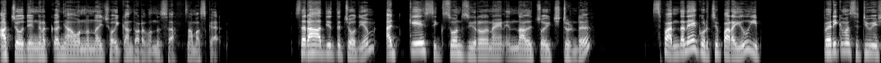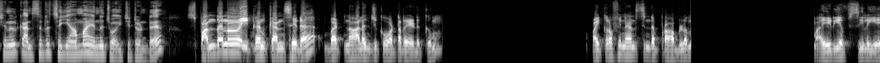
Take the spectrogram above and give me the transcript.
ആ ചോദ്യങ്ങളൊക്കെ ഞാൻ ഒന്നൊന്നായി ചോദിക്കാൻ തുടങ്ങുന്നു സാർ. നമസ്കാരം. സാർ ആദ്യത്തെ ചോദ്യം at K six one zero nine എന്ന ആൾ ചോദിച്ചിട്ടുണ്ട്. സ്പന്ദനയെ കുറിച്ച് പറയൂ. ഇപ്പൊ സിറ്റുവേഷനിൽ കൺസിഡർ ചെയ്യാമോ എന്ന് ചോദിച്ചിട്ടുണ്ട്. സ്പന്ദനം ഐ കൻ കൺസിഡർ ബട്ട് നാലഞ്ച് ക്വാർട്ടർ എടുക്കും. മൈക്രോ ഫിനാൻസിന്റെ പ്രോബ്ലം ഐ ഡി എഫ് സിയിലെയെ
